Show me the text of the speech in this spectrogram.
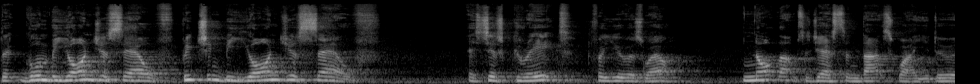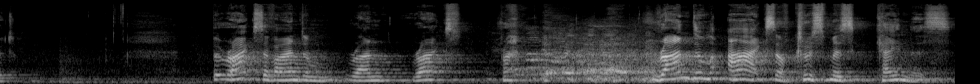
that going beyond yourself, reaching beyond yourself, is just great for you as well. Not that I'm suggesting that's why you do it. But racks of random, ran, racks, random acts of Christmas kindness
